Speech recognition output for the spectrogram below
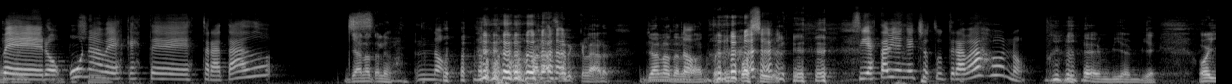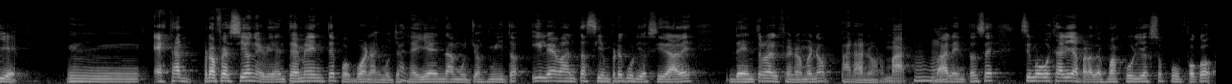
Pero una vez que estés tratado, ya no te levantas. No. Para ser claro, ya no te levantas, imposible. si está bien hecho tu trabajo, no. bien, bien, bien. Oye, mm, esta profesión, evidentemente, pues bueno, hay muchas leyendas, muchos mitos y levanta siempre curiosidades dentro del fenómeno paranormal, ¿vale? Entonces, sí me gustaría para los más curiosos, pues un poco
